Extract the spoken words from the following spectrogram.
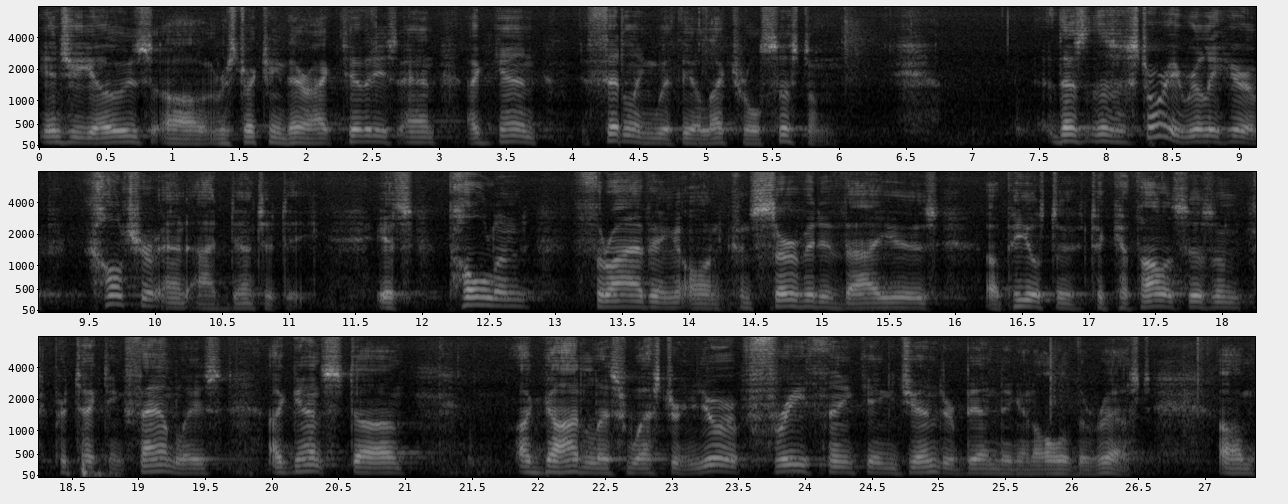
NGOs, uh, restricting their activities, and again, fiddling with the electoral system. There's, there's a story really here of culture and identity. It's Poland thriving on conservative values, appeals to, to Catholicism, protecting families against uh, a godless Western Europe, free thinking, gender bending, and all of the rest. Um,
